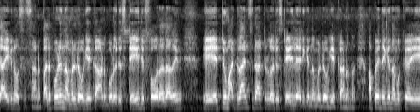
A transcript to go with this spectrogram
ഡയഗ്നോസിസ് ആണ്. പലപ്പോഴും നമ്മൾ രോഗിയെ കാണുമ്പോൾ ഒരു സ്റ്റേജ് ഫോർ അല്ലാതെ ഏറ്റവും അഡ്വാൻസ്ഡ് ആയിട്ടുള്ള ഒരു സ്റ്റേജിലായിരിക്കും നമ്മൾ രോഗിയെ കാണുന്നത്. അപ്പോഴത്തേക്ക് നമുക്ക് ഈ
